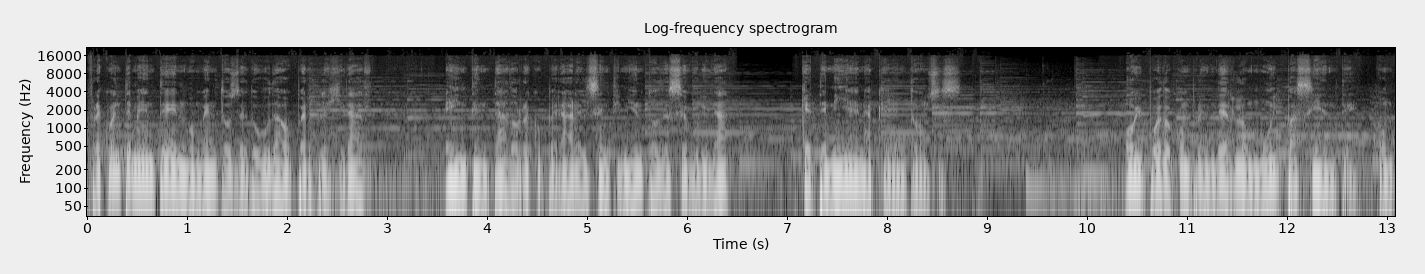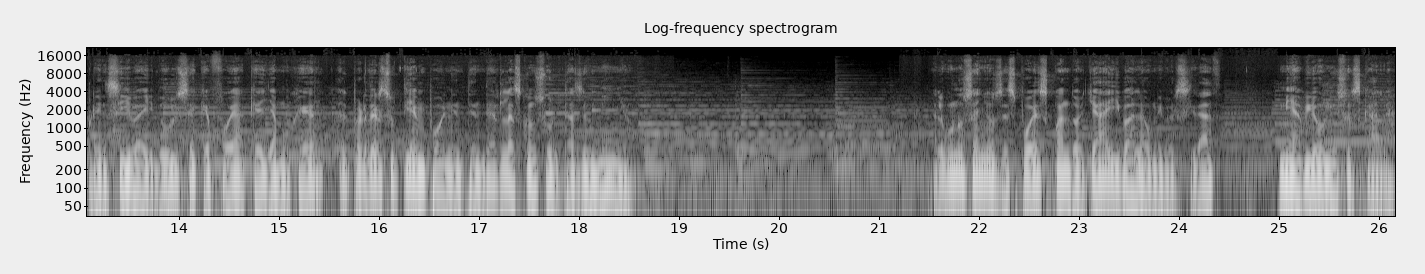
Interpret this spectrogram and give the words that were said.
Frecuentemente en momentos de duda o perplejidad, he intentado recuperar el sentimiento de seguridad que tenía en aquel entonces. Hoy puedo comprender lo muy paciente, comprensiva y dulce que fue aquella mujer al perder su tiempo en entender las consultas de un niño. Algunos años después, cuando ya iba a la universidad, mi avión hizo escala.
